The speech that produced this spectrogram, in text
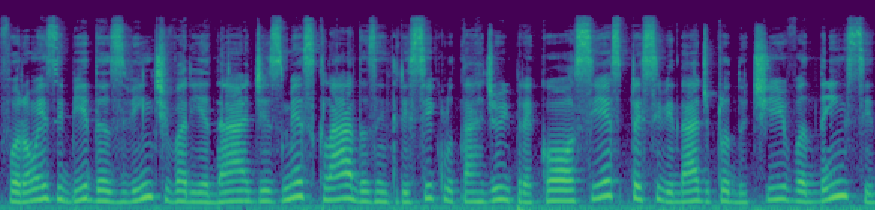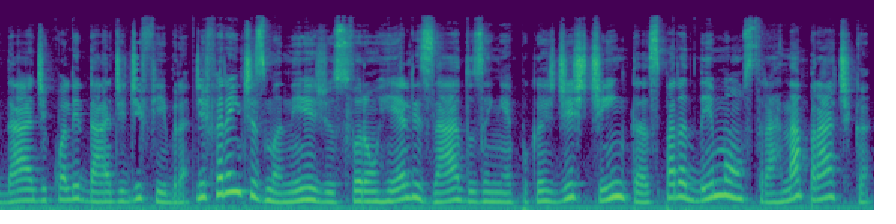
Foram exibidas 20 variedades mescladas entre ciclo tardio e precoce, expressividade produtiva, densidade e qualidade de fibra. Diferentes manejos foram realizados em épocas distintas para demonstrar na prática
